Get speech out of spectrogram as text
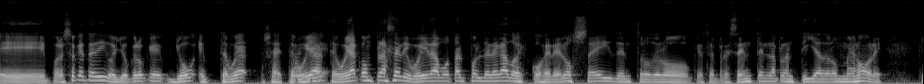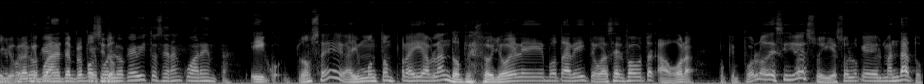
eh, por eso que te digo, yo creo que yo eh, te voy a, o sea, te voy a, te voy a complacer y voy a ir a votar por delegado, escogeré los seis dentro de lo que se presente en la plantilla de los mejores, que, yo creo que, puedan tener propósito. por lo que he visto serán 40. Y no sé, hay un montón por ahí hablando, pero yo le votaré y te voy a hacer el favor ahora, porque el pueblo decidió eso y eso es lo que es el mandato.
